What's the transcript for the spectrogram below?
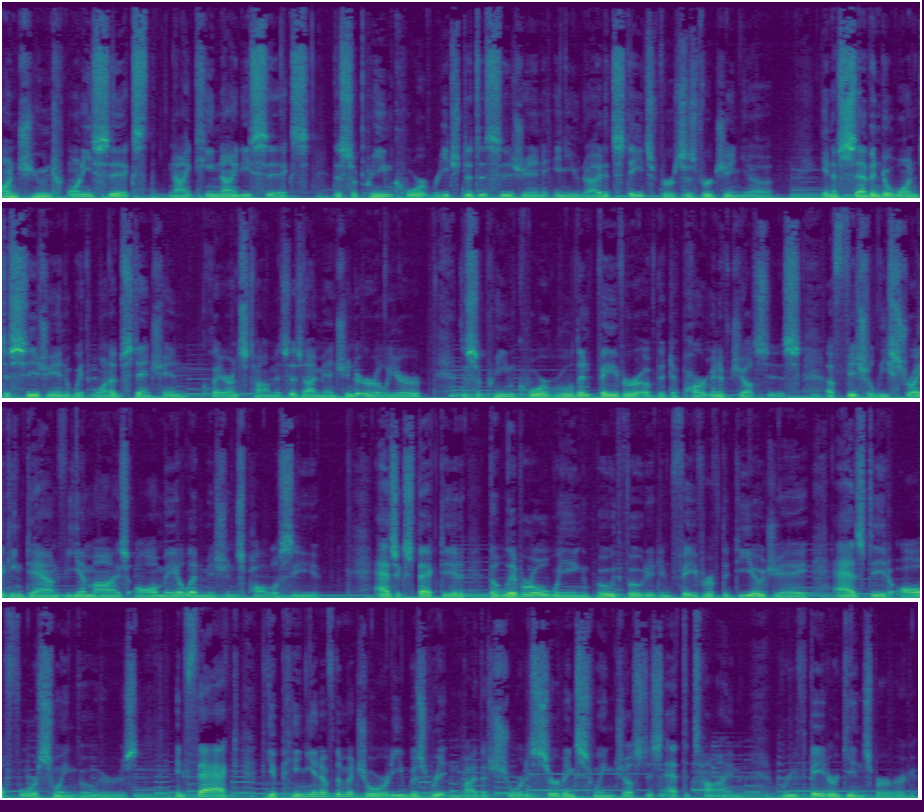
On June 26, 1996, the Supreme Court reached a decision in United States v. Virginia. In a 7 to 1 decision with one abstention, Clarence Thomas, as I mentioned earlier, the Supreme Court ruled in favor of the Department of Justice, officially striking down VMI's all male admissions policy. As expected, the Liberal wing both voted in favor of the DOJ, as did all four swing voters. In fact, the opinion of the majority was written by the shortest serving swing justice at the time, Ruth Bader Ginsburg.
